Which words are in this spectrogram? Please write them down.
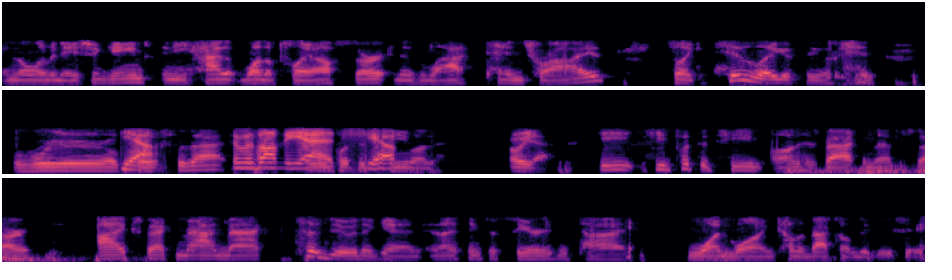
in elimination games, and he hadn't won a playoff start in his last 10 tries. So like his legacy was getting real Yeah. close to that. It was on the edge. put the Yep. team on. Oh yeah, he he put the team on his back in that start. I expect Mad Max to do it again, and I think the series is tied one-one coming back home to DC.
